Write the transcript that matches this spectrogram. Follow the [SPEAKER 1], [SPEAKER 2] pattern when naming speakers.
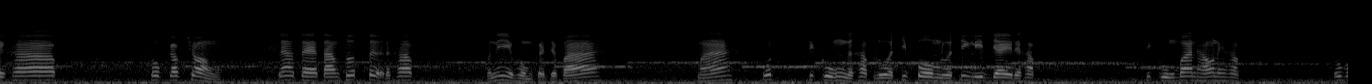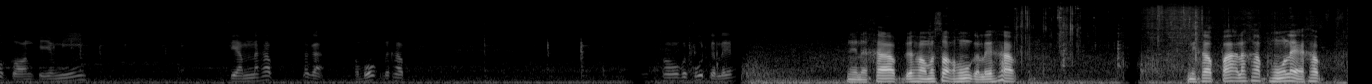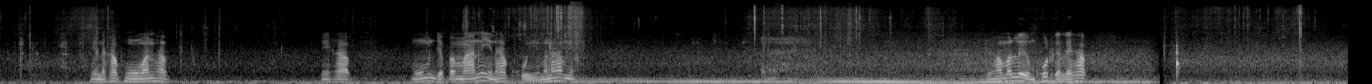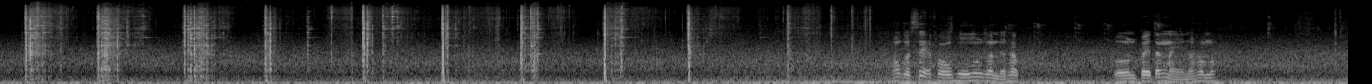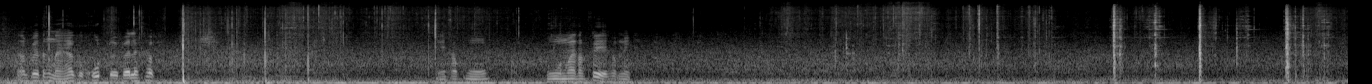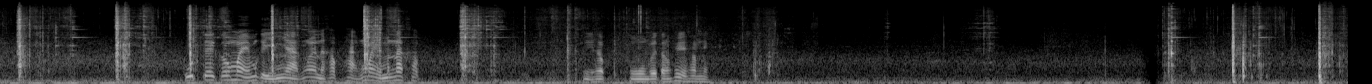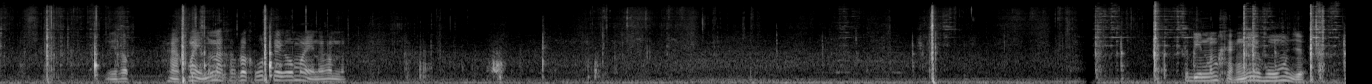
[SPEAKER 1] ดีครับ พบกับช่องแล้วแต่ตามสดเตอร์นะครับ วันนี้ผมกับจะป้ามาพุดจิกุงนะครับหรือว่าจิโปมหรือว่าจิลีดใหญ่นะครับ จิกุงบ้านเฮานี่ครับ อุปกรณ์ก็จะมีเสียมนะครับ แล้วก็กระบกนะครับเราไปพูดกันเลย นี่นะครับ เดี๋ยวเรามาเสาะหูกันเลยครับ นี่ครับป้าแล้วครับหูแหละครับ นี่นะครับหูมันครับ นี่ครับหมูมันจะประมาณนี้นะครับ ขุยมันนะครับนี่เดี๋ยวเรามาเริ่มพูดกันเลยครับเอากระแสฟองหูมันก่อนเลยครับว่ามันไปตั้งไหนนะครับเนาะถ้ามันไปตั้งไหนเราก็คุดไปไปเลยครับ นี่ครับหูหู มันมาตั้งเฟ่ครับนี่กุดใจก็ไม่มันก็ยังยากหน่อยนะครับหากไม่มันนะครับนี่ครับหูมันไปตั้งเฟ่ครับนี่นี่ครับหากไหมมันนะครับแล้วคุดใกล้ก็ไหมนะครับนะ ดินมันแข็งนี่หูมันจะ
